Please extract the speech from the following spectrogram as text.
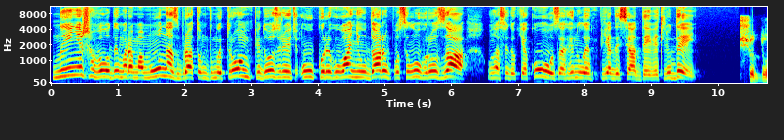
Нині ж Володимира Мамона з братом Дмитром підозрюють у коригуванні удару по селу Гроза, унаслідок якого загинули 59 людей. Щодо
